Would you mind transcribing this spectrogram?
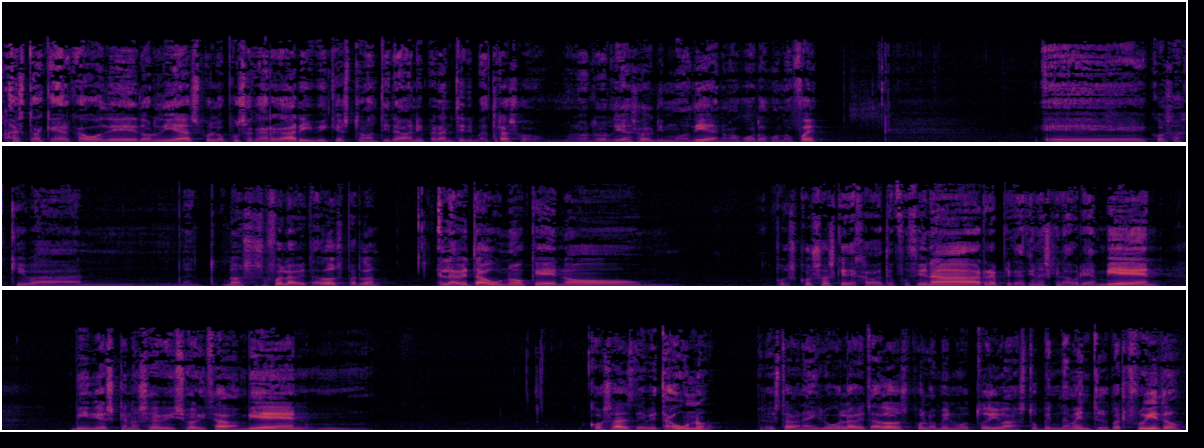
hasta que al cabo de dos días pues lo puse a cargar y vi que esto no tiraba ni para adelante ni para atrás, o los dos días o el mismo día, no me acuerdo cuándo fue. Eh, cosas que iban... No, eso fue la beta 2, perdón. En la beta 1 que no... Pues cosas que dejaban de funcionar, aplicaciones que no abrían bien, vídeos que no se visualizaban bien, mm, cosas de beta 1, pero estaban ahí. Luego en la beta 2, pues lo mismo, todo iba estupendamente, súper fluido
